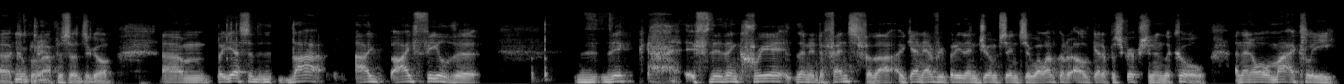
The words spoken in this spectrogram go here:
uh, a couple okay. of episodes ago. Um, but yes, yeah, so that I I feel that they if they then create then a defense for that again everybody then jumps into well i've got to, i'll get a prescription in the cool. And then automatically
